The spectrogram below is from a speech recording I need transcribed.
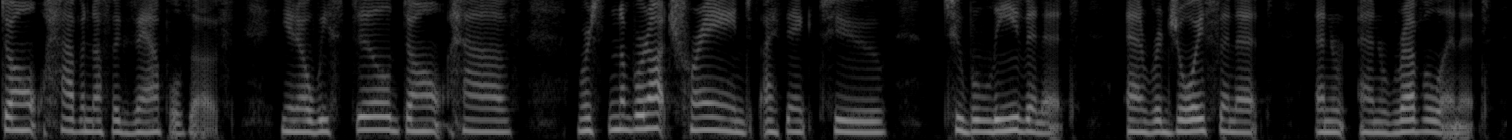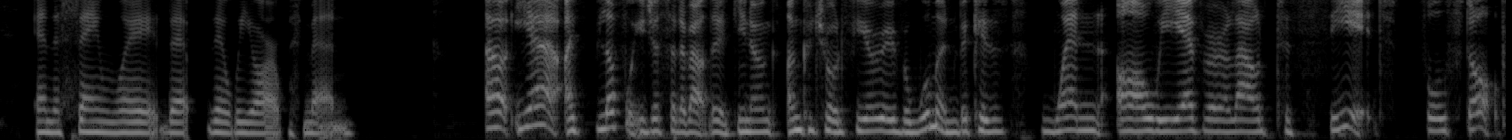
don't have enough examples of. You know, we still don't have, we're, we're not trained, I think, to, to believe in it and rejoice in it and, and revel in it in the same way that, that we are with men. Oh yeah, I love what you just said about the you know uncontrolled fury of a woman because when are we ever allowed to see it? Full stop,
